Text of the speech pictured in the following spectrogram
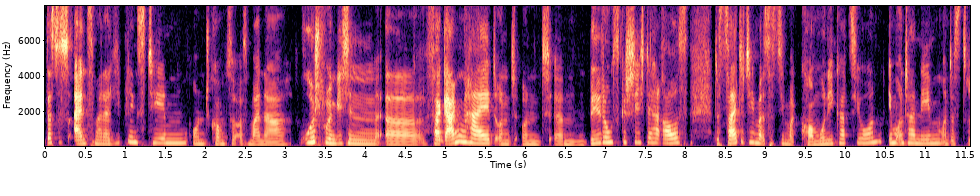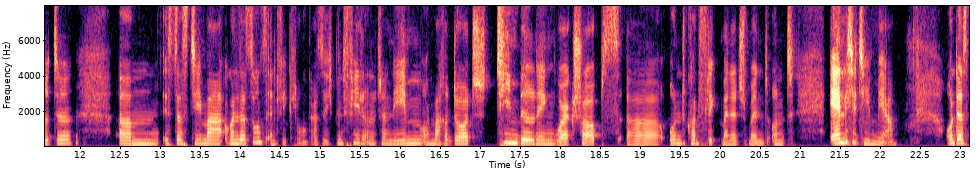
das ist eins meiner Lieblingsthemen und kommt so aus meiner ursprünglichen äh, Vergangenheit und, und ähm, Bildungsgeschichte heraus. Das zweite Thema ist das Thema Kommunikation im Unternehmen und das dritte ähm, ist das Thema Organisationsentwicklung. Also ich bin viel in Unternehmen und mache dort Teambuilding-Workshops äh, und Konfliktmanagement und ähnliche Themen mehr. Und das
